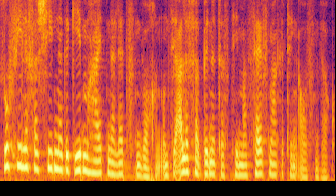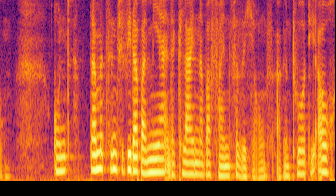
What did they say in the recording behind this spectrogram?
So viele verschiedene Gegebenheiten der letzten Wochen und sie alle verbindet das Thema Self-Marketing Außenwirkung. Und damit sind wir wieder bei mir in der kleinen, aber feinen Versicherungsagentur, die auch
